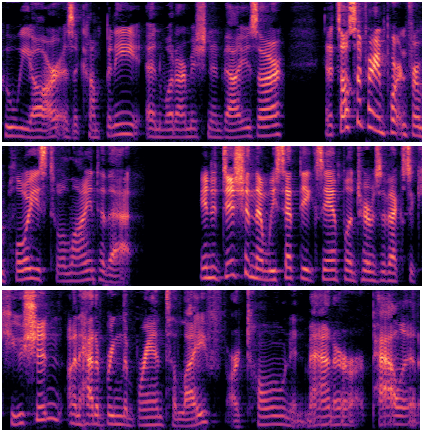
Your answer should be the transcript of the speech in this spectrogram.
who we are as a company and what our mission and values are. And it's also very important for employees to align to that. In addition, then we set the example in terms of execution on how to bring the brand to life, our tone and manner, our palette,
